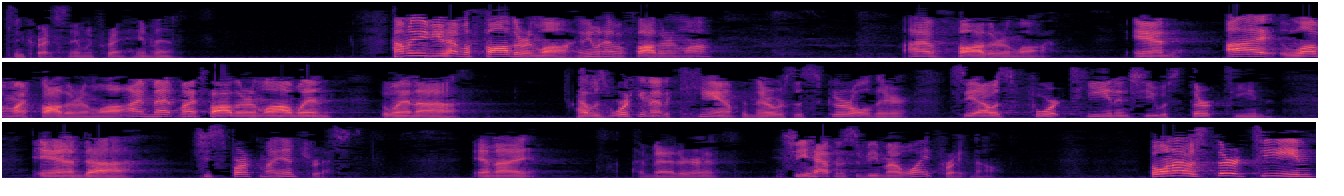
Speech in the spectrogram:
It's in Christ's name we pray. Amen. How many of you have a father in law? Anyone have a father in law? I have a father in law. And I love my father in law. I met my father in law when when uh I was working at a camp and there was this girl there. See, I was 14 and she was 13. And uh, she sparked my interest. And I, I met her and she happens to be my wife right now. But when I was 13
